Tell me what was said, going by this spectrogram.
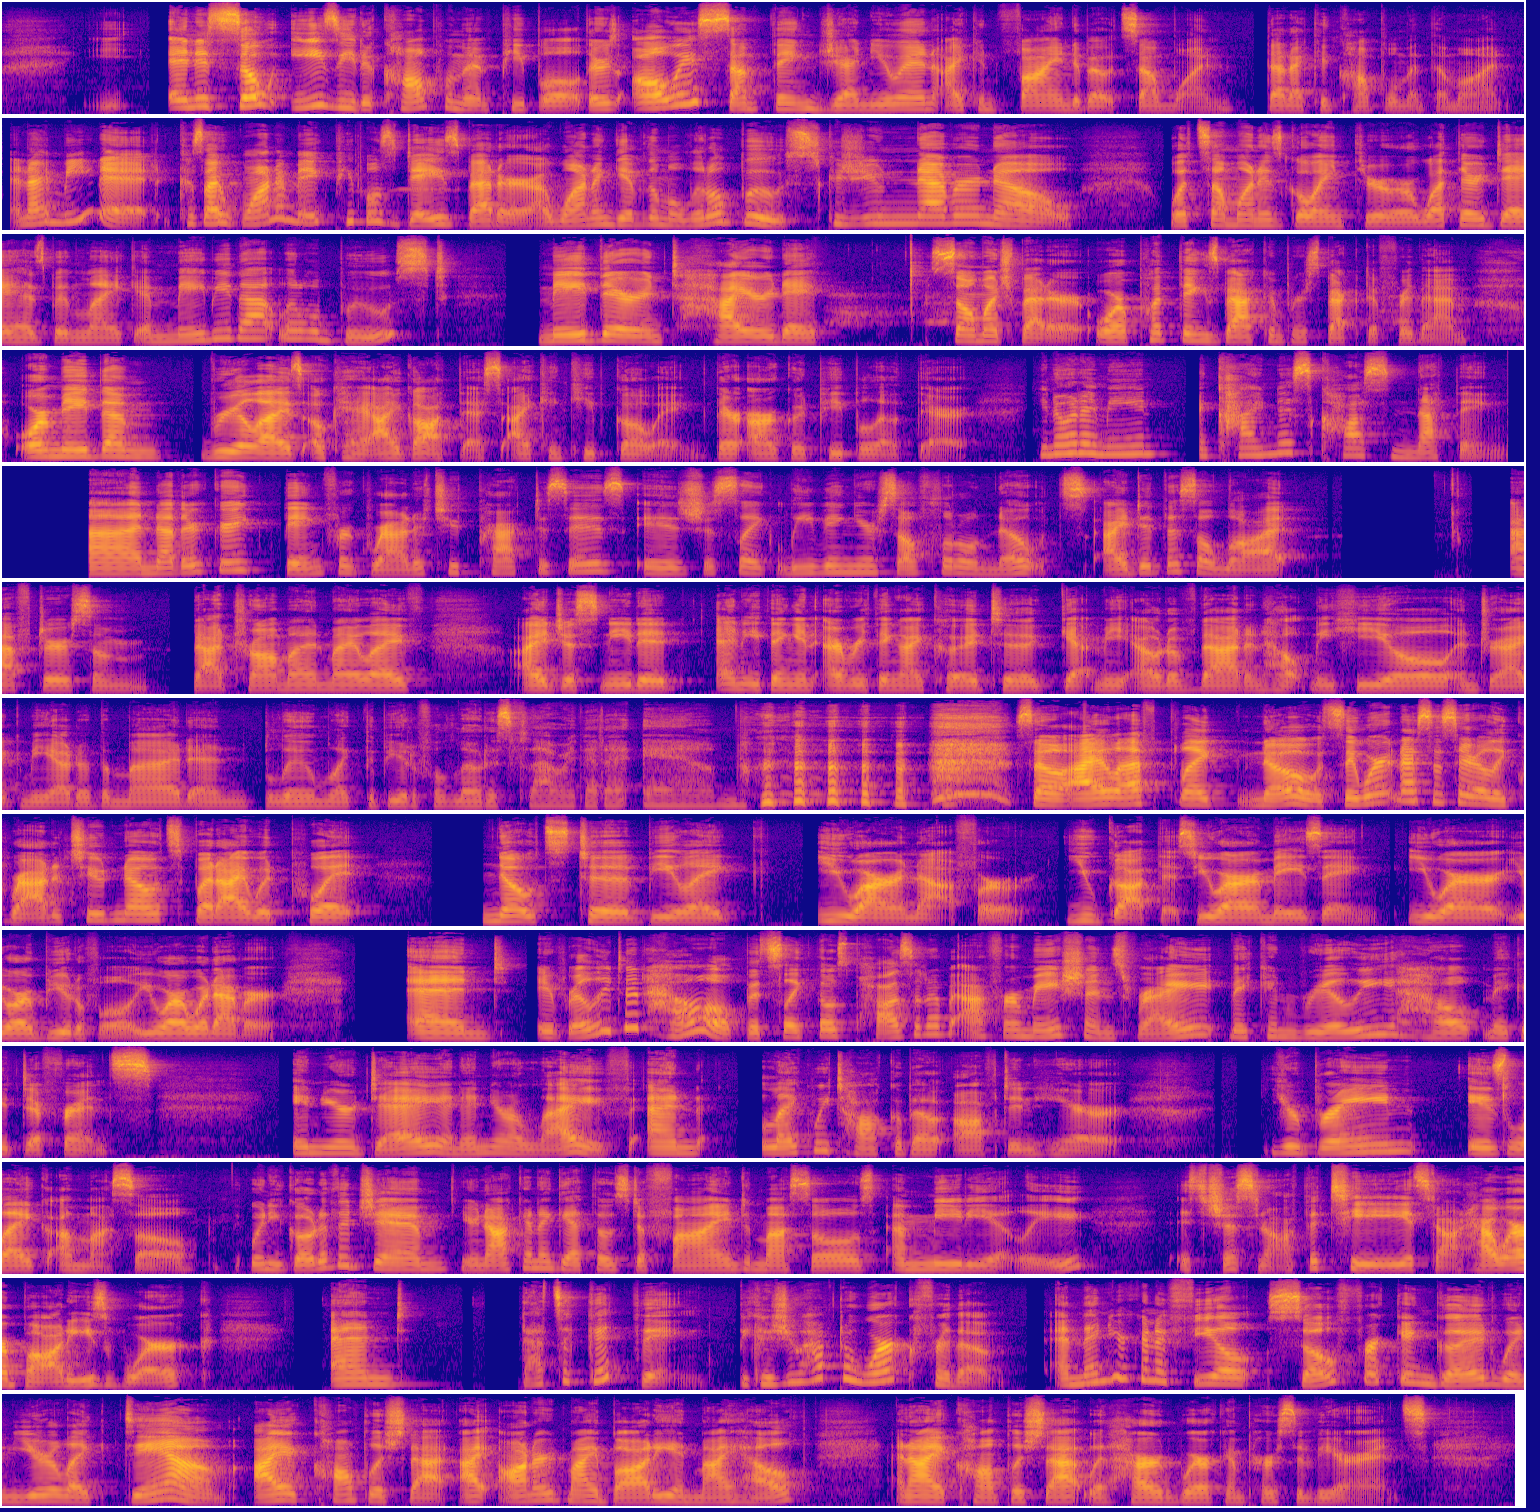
and it's so easy to compliment people. There's always something genuine I can find about someone that I can compliment them on. And I mean it because I want to make people's days better. I want to give them a little boost because you never know what someone is going through or what their day has been like. And maybe that little boost made their entire day so much better or put things back in perspective for them or made them realize, okay, I got this. I can keep going. There are good people out there. You know what I mean? And kindness costs nothing. Another great thing for gratitude practices is just like leaving yourself little notes. I did this a lot after some bad trauma in my life. I just needed anything and everything I could to get me out of that and help me heal and drag me out of the mud and bloom like the beautiful lotus flower that I am. so I left like notes. They weren't necessarily gratitude notes, but I would put notes to be like, you are enough or you got this. You are amazing. You are you are beautiful. You are whatever. And it really did help. It's like those positive affirmations right? They can really help make a difference in your day and in your life. And like we talk about often here your brain is like a muscle. When you go to the gym you're not going to get those defined muscles immediately. It's just not the T. It's not how our bodies work. And that's a good thing because you have to work for them. And then you're to feel so freaking good when you're like, damn, I accomplished that. I honored my body and my health, and I accomplished that with hard work and perseverance.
